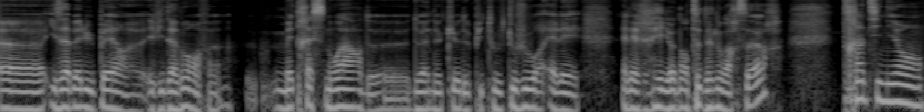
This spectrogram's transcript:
Euh, Isabelle Huppert, euh, évidemment, enfin, maîtresse noire de, de depuis tout, toujours, elle est, elle est rayonnante de noirceur. Trintignant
